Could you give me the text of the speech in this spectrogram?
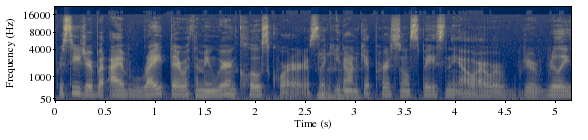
procedure. But I'm right there with them. I mean, we're in close quarters. Like you don't get personal space in the OR. We're you're really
